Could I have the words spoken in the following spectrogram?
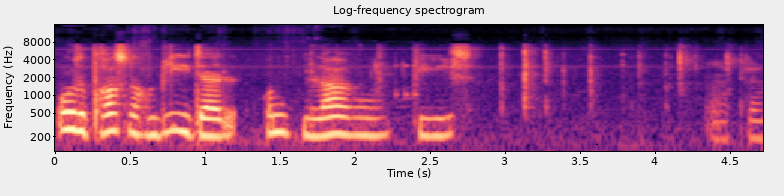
Oh, du brauchst noch einen Biggie, der unten lagen Biggies. Okay.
